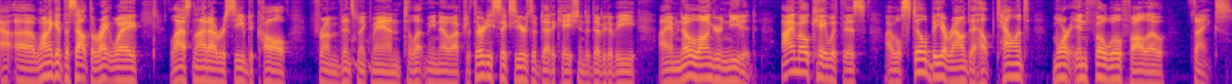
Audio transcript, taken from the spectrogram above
uh, want to get this out the right way." Last night, I received a call from Vince McMahon to let me know after 36 years of dedication to WWE, I am no longer needed. I'm okay with this. I will still be around to help talent. More info will follow. Thanks,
